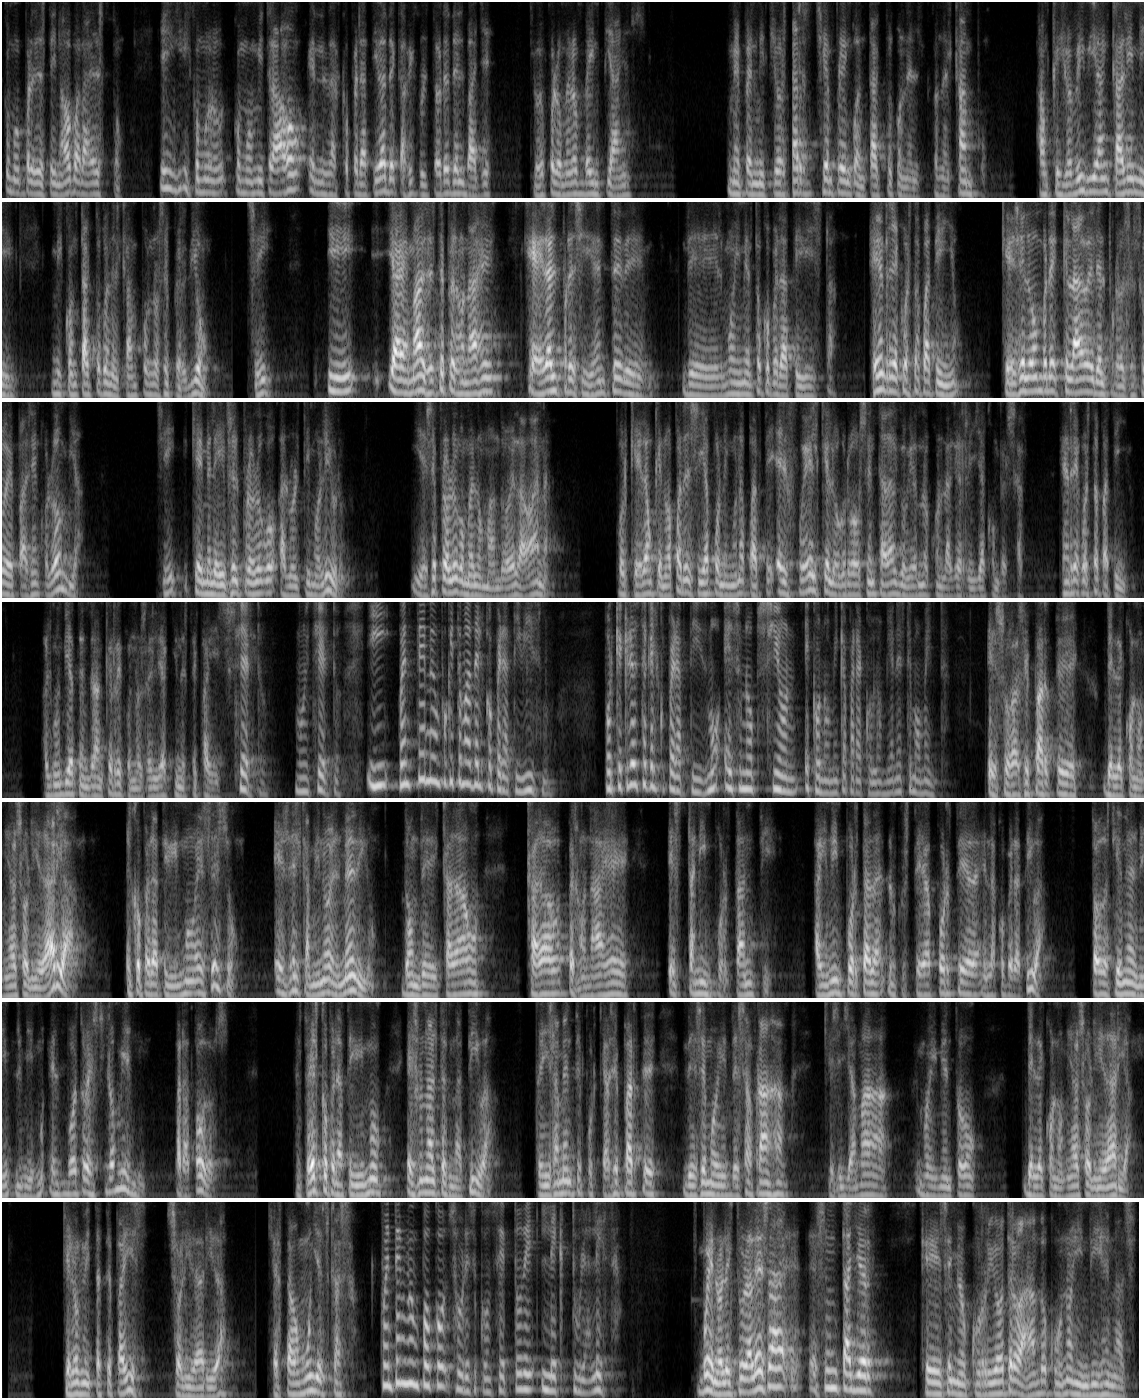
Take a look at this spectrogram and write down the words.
como predestinado para esto. Y, y, como, como mi trabajo en las cooperativas de caficultores del Valle, que fue por lo menos 20 años, me permitió estar siempre en contacto con el, con el campo. Aunque yo vivía en Cali, mi, mi contacto con el campo no se perdió, ¿sí? Y, además este personaje que era el presidente del movimiento cooperativista, Henry Acosta Patiño, que es el hombre clave del proceso de paz en Colombia, ¿sí? que me le hizo el prólogo al último libro. Y ese prólogo me lo mandó de La Habana, porque él, aunque no aparecía por ninguna parte, él fue el que logró sentar al gobierno con la guerrilla a conversar. Henry Acosta Patiño. Algún día tendrán que reconocerle aquí en este país. Cierto. Muy cierto. Y cuénteme un poquito más del cooperativismo. ¿Por qué cree usted que el cooperativismo es una opción económica para Colombia en este momento? Eso hace parte de la economía solidaria. El cooperativismo es eso, es el camino del medio, donde cada, cada personaje es tan importante. Ahí no importa lo que usted aporte en la cooperativa. Todos tienen el mismo, el voto es lo mismo para todos. Entonces el cooperativismo es una alternativa, precisamente porque hace parte de, ese, de esa franja que se llama movimiento de la economía solidaria. ¿Qué nos grita este país? Solidaridad, que ha estado muy escasa. Cuéntenme un poco sobre su concepto de lecturaleza. Bueno, lecturaleza es un taller que se me ocurrió trabajando con unos indígenas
